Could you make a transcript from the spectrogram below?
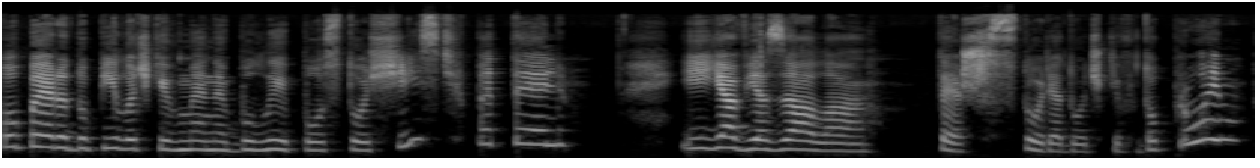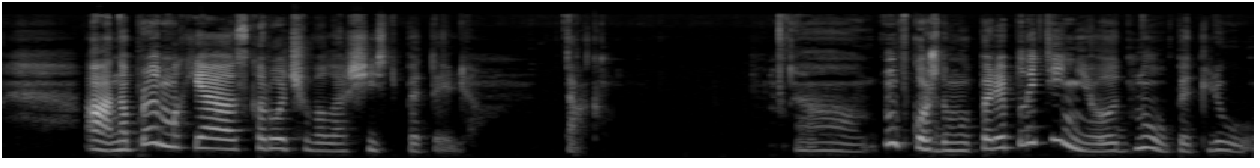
попереду пілочки в мене були по 106 петель. І я в'язала теж 100 рядочків до пройм. А, на проймах я скорочувала 6 петель. Так. А, ну, В кожному переплетінні одну петлю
